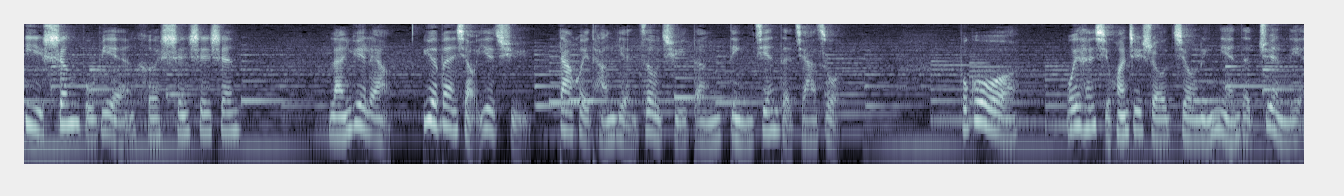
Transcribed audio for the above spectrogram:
《一生不变》和《深深深》、《蓝月亮》、《月半小夜曲》、《大会堂演奏曲》等顶尖的佳作。不过，我也很喜欢这首九零年的《眷恋》。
